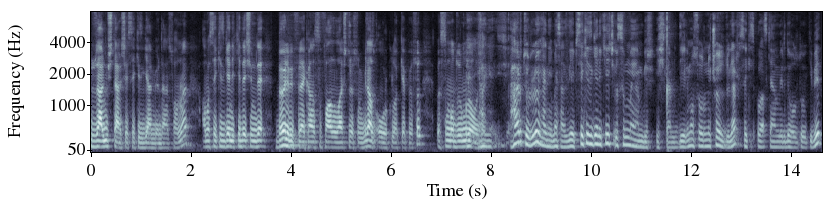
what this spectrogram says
Düzelmişti her şey 8 Gen 1'den sonra. Ama 8 Gen 2'de şimdi böyle bir frekansı fazlalaştırıyorsun. Biraz overclock yapıyorsun. Isınma durumu ne olacak? Yani her türlü hani mesela diyelim 8 Gen 2 hiç ısınmayan bir işlemdi diyelim o sorunu çözdüler. 8 Plus Gen 1'de olduğu gibi.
